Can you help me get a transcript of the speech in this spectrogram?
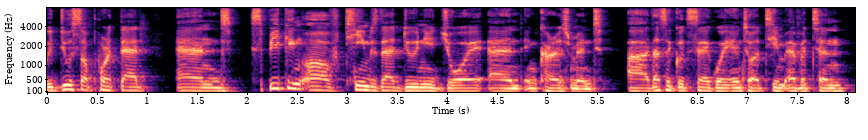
we do support that. And speaking of teams that do need joy and encouragement, uh, that's a good segue into our team Everton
